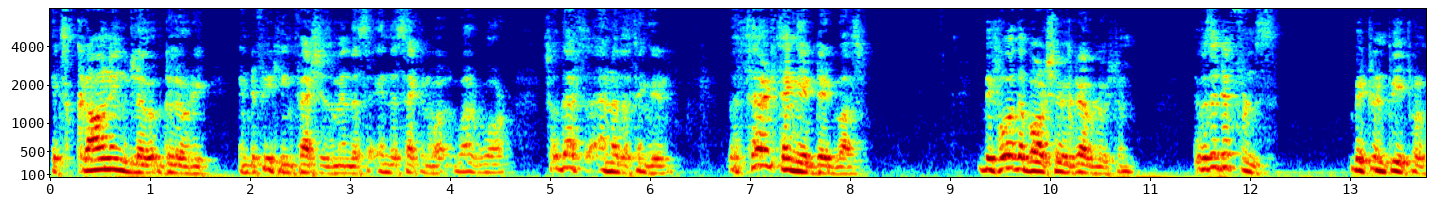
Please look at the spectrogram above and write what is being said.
its crowning glory in defeating fascism in the, in the Second World War. So that's another thing. The third thing it did was, before the Bolshevik Revolution, there was a difference between people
